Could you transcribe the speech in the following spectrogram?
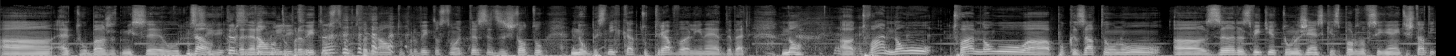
А, ето, обаждат ми се от Да, от федералното милицията. правителство. От федералното правителство ме търсят, защото не обясних както трябва алинея 9. Но а, това е много, това е много а, показателно а, за развитието на женския спорт в Съединените щати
